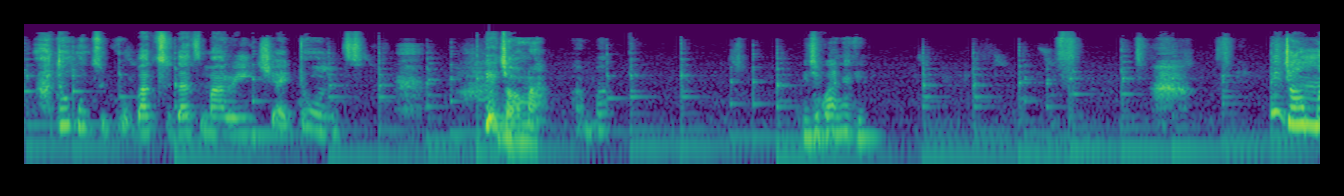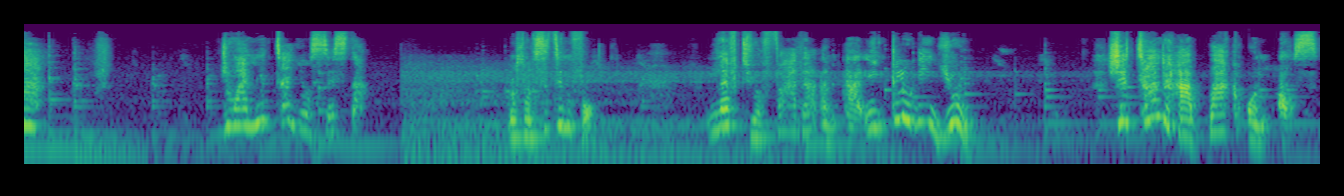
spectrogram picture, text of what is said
I don't want to go back to that marriage. I don't. Ijeọma, ijikwa anya gị? Ijeọma, Juanita, your sister, you're soliciting for, left your father and I, including you. She turned her back on us.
